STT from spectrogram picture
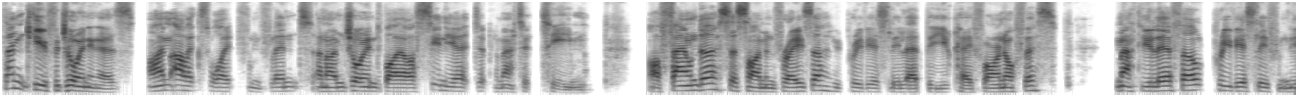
Thank you for joining us. I'm Alex White from Flint, and I'm joined by our senior diplomatic team. Our founder, Sir Simon Fraser, who previously led the UK Foreign Office, Matthew Lehrfeld, previously from the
